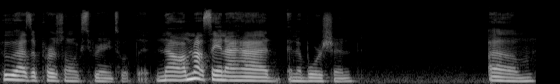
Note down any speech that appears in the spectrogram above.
who has a personal experience with it. Now, I'm not saying I had an abortion. Um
